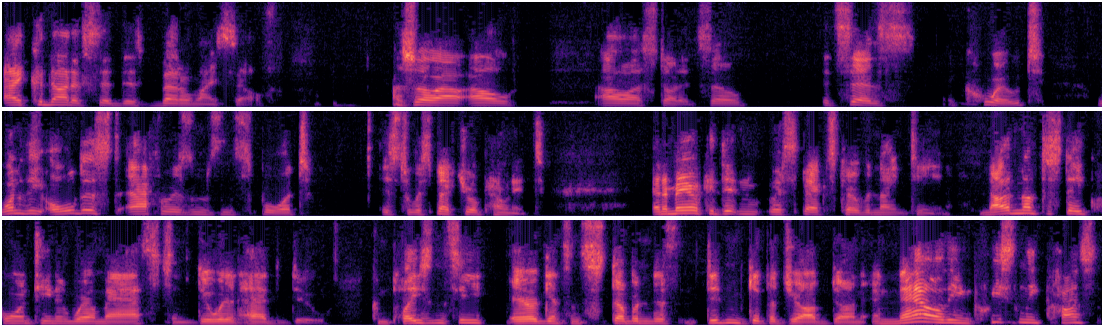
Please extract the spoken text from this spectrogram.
I could not have said this better myself. So I'll I'll, I'll uh, start it. So it says, "quote One of the oldest aphorisms in sport is to respect your opponent." And America didn't respect COVID 19. Not enough to stay quarantined and wear masks and do what it had to do. Complacency, arrogance, and stubbornness didn't get the job done, and now the increasingly cost-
